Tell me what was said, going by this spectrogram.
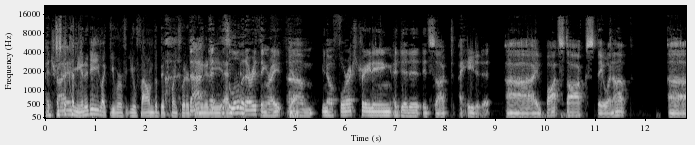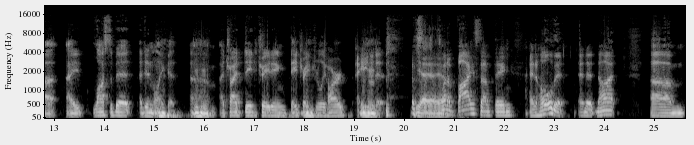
I tried just the community like you were you found the bitcoin twitter that. community It's and a little bit everything, right? Yeah. Um, you know, forex trading, I did it. It sucked. I hated it. I bought stocks. They went up. Uh, I lost a bit. I didn't like it. Um, Mhm. I tried day trading. Day trading's really hard. I hated it. Mm-hmm. Yeah, like, yeah, I yeah. want to buy something and hold it and it not, um,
